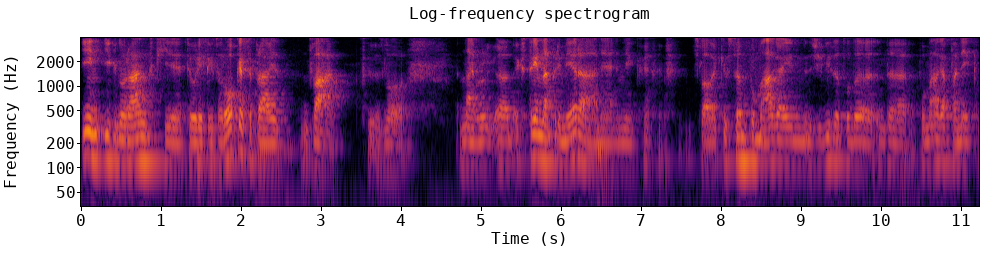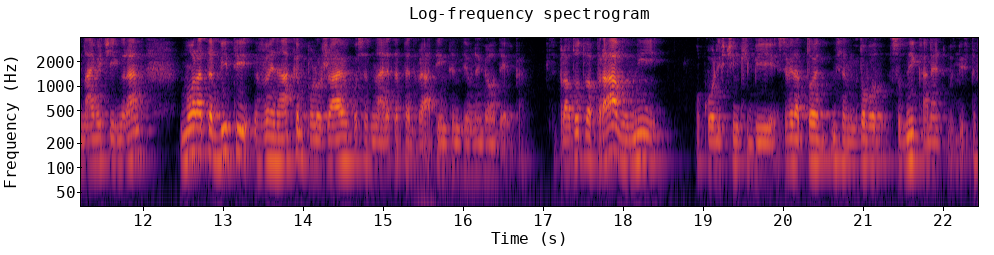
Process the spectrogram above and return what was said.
in ignorant, ki je teoretik za roke, se pravi, dva zelo najbolj uh, ekstremna primera, ne nek človek, ki vsem pomaga in živi za to, da, da pomaga, pa nek največji ignorant, morata biti v enakem položaju, ko se znajdete pred vrati intenzivnega oddelka. Se pravi, tudi v pravu ni okoliščin, ki bi, seveda, to je, mislim, kdo bo sodnik, ne v tistem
